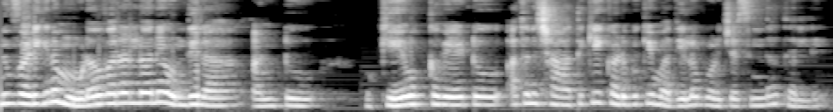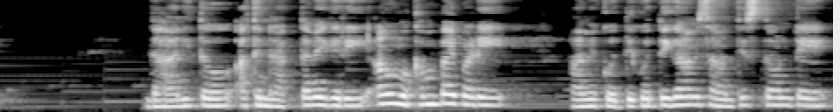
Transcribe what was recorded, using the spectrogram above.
నువ్వు అడిగిన మూడవ వరంలోనే ఉందిరా అంటూ ఒకే ఒక్క వేటు అతని ఛాతికి కడుపుకి మధ్యలో పొడిచేసిందా తల్లి. దానితో అతని రక్తం ఎగిరి ఆమె ముఖంపై పడి ఆమె కొద్ది కొద్దిగా ఆమె శాంతిస్తుంటే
